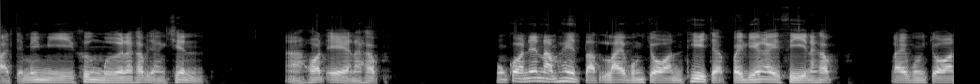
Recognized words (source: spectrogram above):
อาจจะไม่มีเครื่องมือนะครับ อย่างเช่นอ่าฮอตแอร์นะครับ ผมก็แนะนำให้ตัดลายวงจรที่จะไปเลี้ยง IC นะครับลายวงจร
